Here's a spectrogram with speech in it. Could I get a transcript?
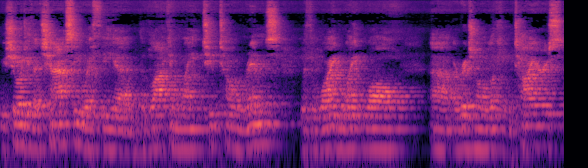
we showed you the chassis with the, uh, the black and white two-tone rims with the wide white wall, uh, original looking tires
